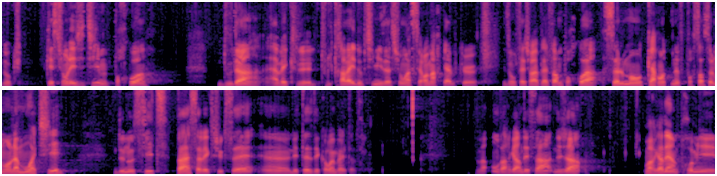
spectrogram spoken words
Donc, question légitime, pourquoi Douda, avec tout le travail d'optimisation assez remarquable qu'ils ont fait sur la plateforme, pourquoi seulement 49%, seulement la moitié de nos sites passent avec succès euh, les tests des Core Web Vitals? On va regarder ça. Déjà, on va regarder un premier,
